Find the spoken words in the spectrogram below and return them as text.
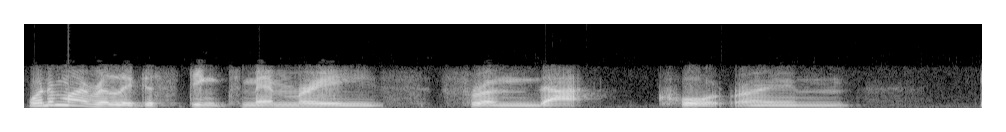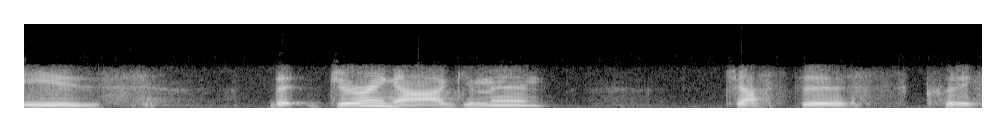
One of my really distinct memories from that courtroom is that during argument, Justice Cliff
